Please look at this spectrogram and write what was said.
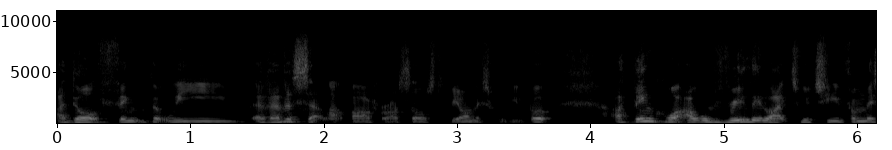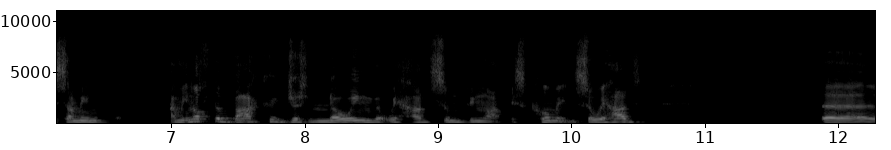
I don't think that we have ever set that bar for ourselves, to be honest with you. But I think what I would really like to achieve from this, I mean, I mean, off the back of just knowing that we had something like this coming, so we had uh,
